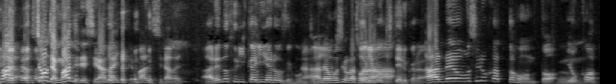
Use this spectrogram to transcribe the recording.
ま、翔ちゃんマジで知らないって、マジ知らないって。あれの振り返りやろうぜ、本当に。あれ面白かったな。鳥も来てるから。あれ面白かった、ほんと。うんよかっ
